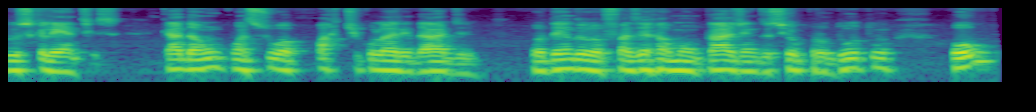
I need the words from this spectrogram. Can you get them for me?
dos clientes, cada um com a sua particularidade, podendo fazer a montagem do seu produto ou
